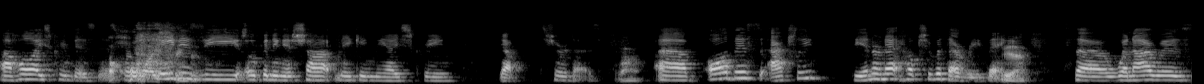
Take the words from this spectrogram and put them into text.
a whole ice cream business A from ice A cream to Z, opening a shop, making the ice cream. Yep, sure does. Wow. Uh, all this actually, the internet helps you with everything. Yeah. So when I was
